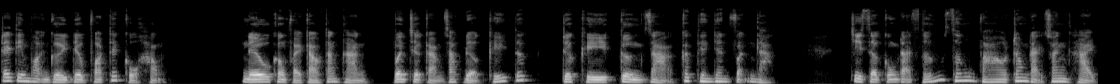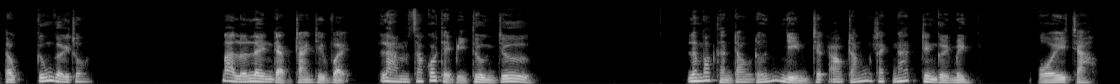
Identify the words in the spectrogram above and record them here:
trái tim mọi người đều vọt tới cổ họng. Nếu không phải Cao Thăng Hàn vẫn chưa cảm giác được khí tức trước khi cường giả cấp thiên nhân vẫn lạc, chỉ sợ cũng đã sớm xông vào trong đại doanh hải tộc cứu người rồi. Đã lớn lên đẹp trai như vậy, làm sao có thể bị thương chứ? Lâm Bắc Thần đau đớn nhìn chiếc áo trắng rách nát trên người mình. Ôi chào,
